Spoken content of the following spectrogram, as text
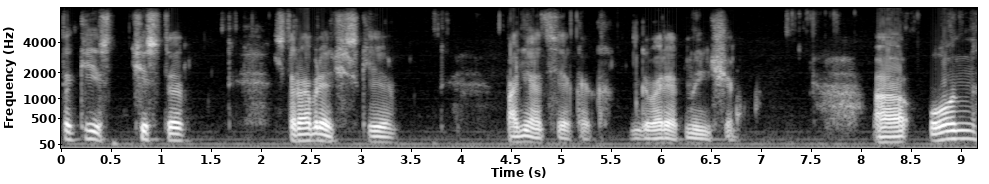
такие чисто старообрядческие понятия, как говорят нынче. А он,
